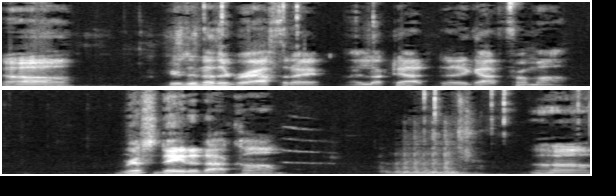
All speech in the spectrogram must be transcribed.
Uh, here's another graph that I, I looked at that I got from uh, riskdata.com. Uh,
